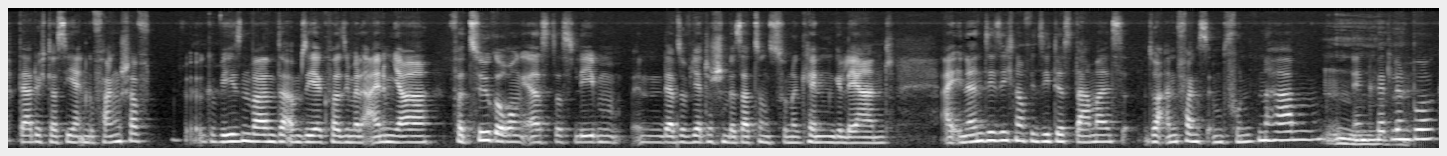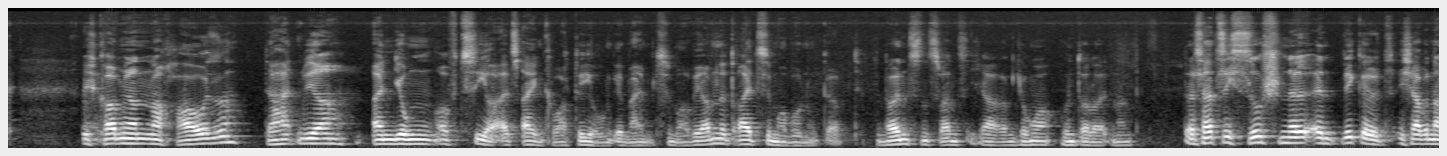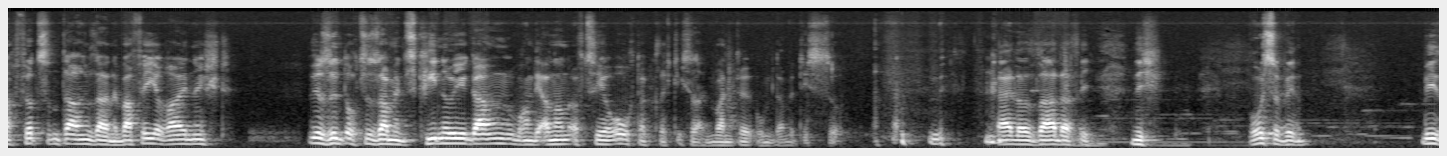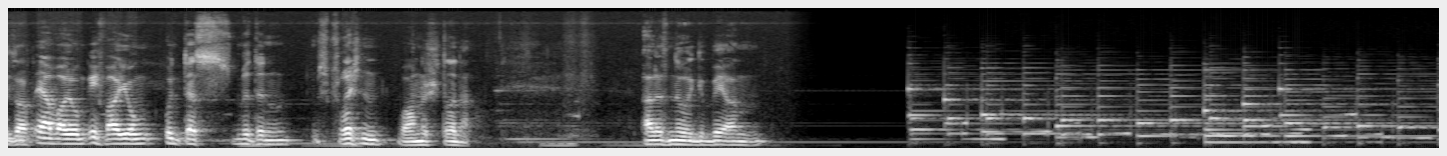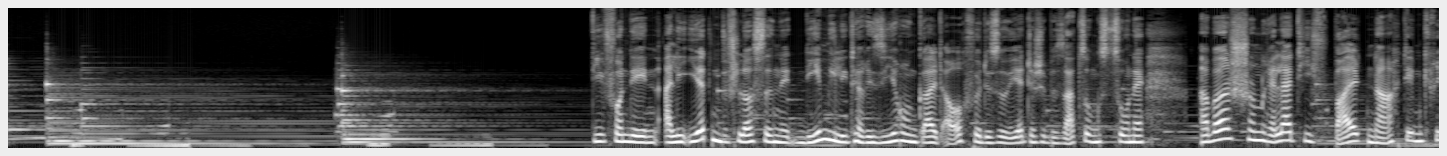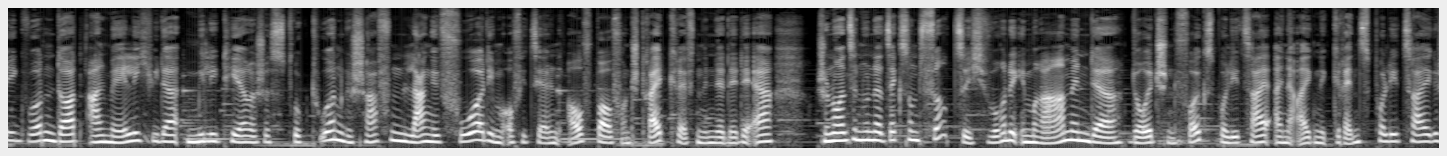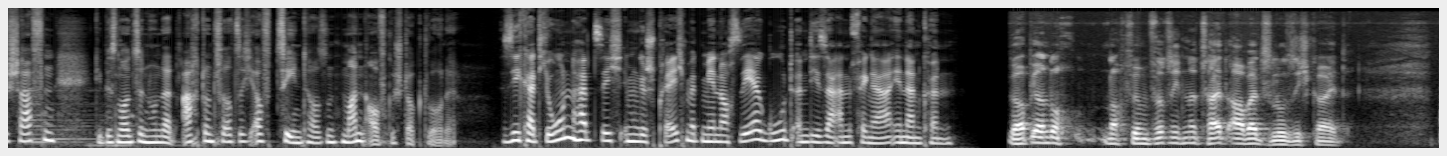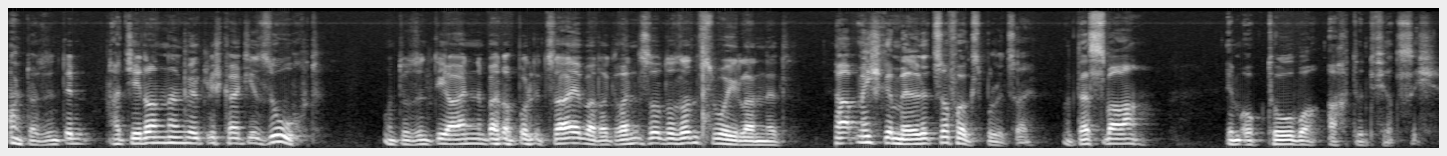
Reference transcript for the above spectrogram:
Dadurch, dass Sie ja in Gefangenschaft äh, gewesen waren, da haben Sie ja quasi mit einem Jahr Verzögerung erst das Leben in der sowjetischen Besatzungszone kennengelernt. Erinnern Sie sich noch, wie Sie das damals so anfangs empfunden haben in mm. Quedlinburg? Ich kam ja nach Hause, da hatten wir einen jungen Offizier als Einquartierung in meinem Zimmer. Wir haben eine Dreizimmerwohnung gehabt. 19, 20 Jahre, junger Unterleutnant. Das hat sich so schnell entwickelt. Ich habe nach 14 Tagen seine Waffe gereinigt. Wir sind auch zusammen ins Kino gegangen, waren die anderen Offiziere auch. Da kriegte ich seinen Mantel um, damit ich so. Keiner sah, dass ich nicht Russe bin. Wie gesagt, er war jung, ich war jung und das mit den Sprechen war nicht drin. Alles nur Gebären. Die von den Alliierten beschlossene Demilitarisierung galt auch für die sowjetische Besatzungszone, aber schon relativ bald nach dem Krieg wurden dort allmählich wieder militärische Strukturen geschaffen, lange vor dem offiziellen Aufbau von Streitkräften in der DDR. Schon 1946 wurde im Rahmen der deutschen Volkspolizei eine eigene Grenzpolizei geschaffen, die bis 1948 auf 10.000 Mann aufgestockt wurde. Sikat John hat sich im Gespräch mit mir noch sehr gut an diese Anfänge erinnern können gab ja noch nach 45 eine Zeit Arbeitslosigkeit. Und da sind hat jeder eine Möglichkeit gesucht. Und da sind die einen bei der Polizei, bei der Grenze oder sonst wo gelandet. Ich habe mich gemeldet zur Volkspolizei. Und das war im Oktober 48.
